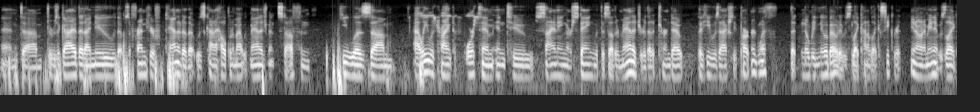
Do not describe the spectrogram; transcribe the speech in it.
And um, there was a guy that I knew that was a friend here from Canada that was kind of helping him out with management and stuff. And he was, um, Ali was trying to force him into signing or staying with this other manager that it turned out that he was actually partnered with that nobody knew about. It was like kind of like a secret. You know what I mean? It was like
